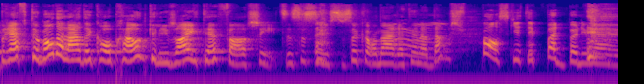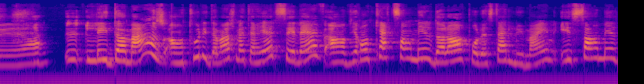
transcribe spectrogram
bref, tout le monde a l'air de comprendre que les gens étaient fâchés. C'est ça, c'est ça qu'on a arrêté là-dedans. Je pense qu'il était pas de bonne humeur. Les dommages, en tout, les dommages matériels s'élèvent à environ 400 000 pour le stade lui-même et 100 000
